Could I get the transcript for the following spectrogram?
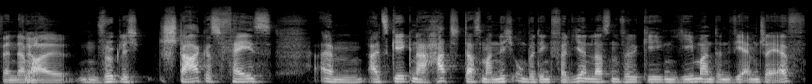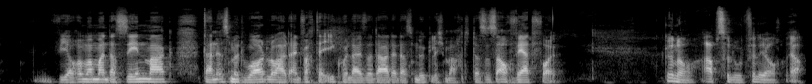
wenn der Ja. mal ein wirklich starkes Face ähm, als Gegner hat, das man nicht unbedingt verlieren lassen will gegen jemanden wie MJF, wie auch immer man das sehen mag, dann ist mit Wardlow halt einfach der Equalizer da, der das möglich macht. Das ist auch wertvoll. Genau, absolut, finde ich auch, ja.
